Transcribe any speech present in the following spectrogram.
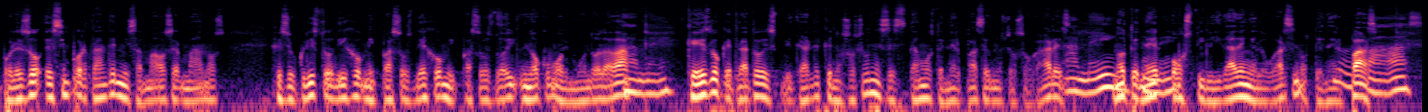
Por eso es importante, mis amados hermanos, Jesucristo dijo, mi paso os dejo, mi paso os doy, no como el mundo la da. Que es lo que trato de explicarle, que nosotros necesitamos tener paz en nuestros hogares. No tener hostilidad en el hogar, sino tener paz.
